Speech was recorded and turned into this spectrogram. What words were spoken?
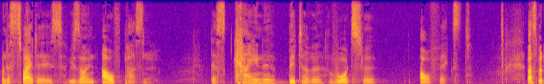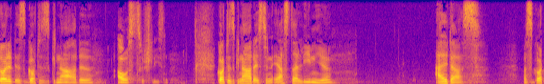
Und das zweite ist, wir sollen aufpassen, dass keine bittere Wurzel aufwächst. Was bedeutet es, Gottes Gnade auszuschließen? Gottes Gnade ist in erster Linie all das, was Gott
